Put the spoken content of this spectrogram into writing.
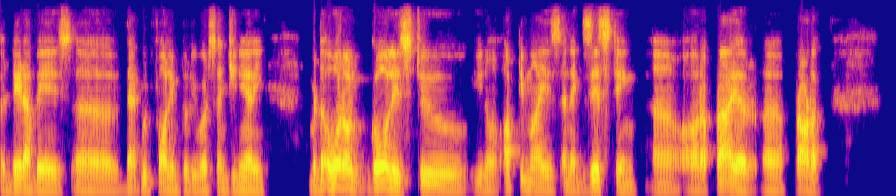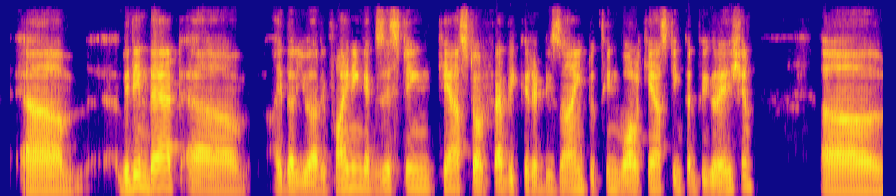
uh, database, uh, that would fall into reverse engineering. But the overall goal is to, you know, optimize an existing uh, or a prior product. Um, within that, uh, either you are refining existing cast or fabricated design to thin wall casting configuration, uh,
